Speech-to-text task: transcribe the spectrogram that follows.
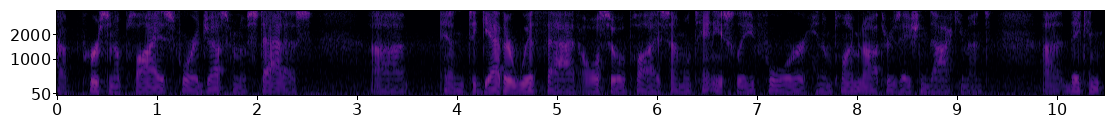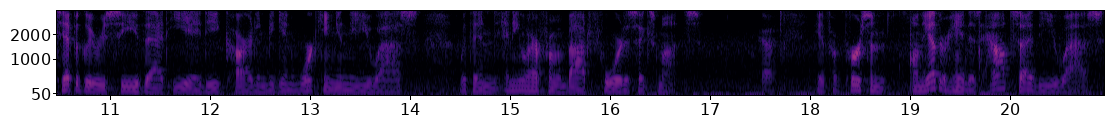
a person applies for adjustment of status, uh, and together with that also applies simultaneously for an employment authorization document, uh, they can typically receive that EAD card and begin working in the U.S. within anywhere from about four to six months. Okay. If a person, on the other hand, is outside the U.S.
